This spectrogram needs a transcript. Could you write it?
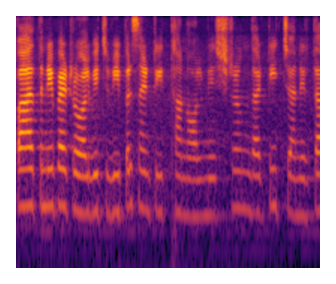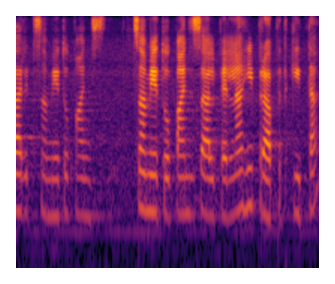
ਭਾਰਤ ਨੇ ਪੈਟਰੋਲ ਵਿੱਚ 20% ਇਥਾਨੋਲ ਮਿਸ਼ਰਣ ਦਾ ਟੀਚਾ ਨਿਰਧਾਰਿਤ ਸਮੇਂ ਤੋਂ 5 ਸਮੇਂ ਤੋਂ 5 ਸਾਲ ਪਹਿਲਾਂ ਹੀ ਪ੍ਰਾਪਤ ਕੀਤਾ।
